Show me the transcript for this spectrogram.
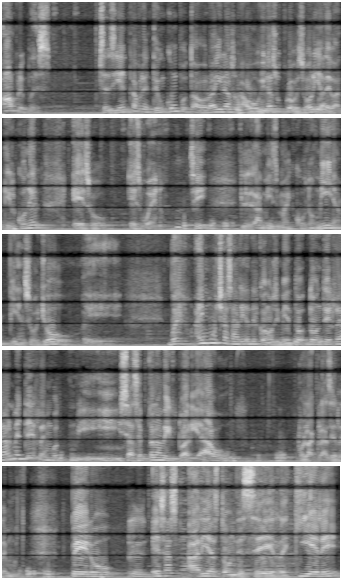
hombre, pues se sienta frente a un computador a, ir a, oír a su profesor y a debatir con él, eso es bueno, ¿sí? La misma economía, pienso yo. Eh, bueno, hay muchas áreas del conocimiento donde realmente y, se acepta la virtualidad o, la clase remota. Pero eh, esas áreas donde se requiere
